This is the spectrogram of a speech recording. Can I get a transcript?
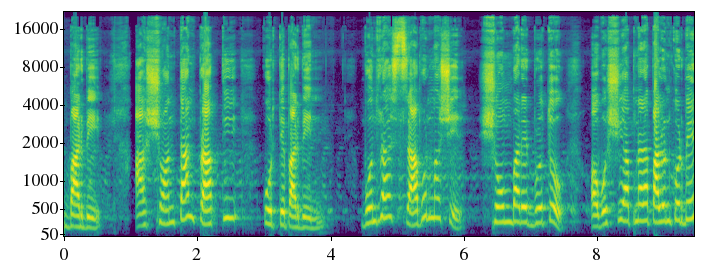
বাড়বে। আর সন্তান প্রাপ্তি করতে পারবেন। বন্ধুরা, শ্রাবণ মাসের সোমবারের ব্রত অবশ্যই আপনারা পালন করবেন।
